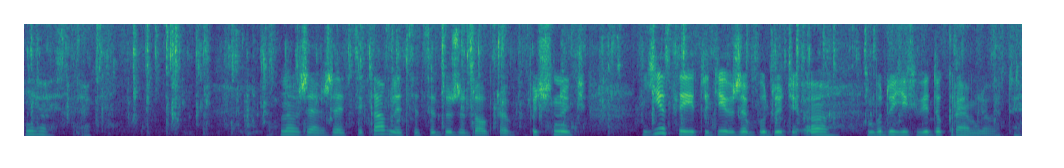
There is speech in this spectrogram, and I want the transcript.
І ось так. Ну, вже вже цікавляться, це дуже добре. Почнуть їсти і тоді вже будуть, е, буду їх відокремлювати.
